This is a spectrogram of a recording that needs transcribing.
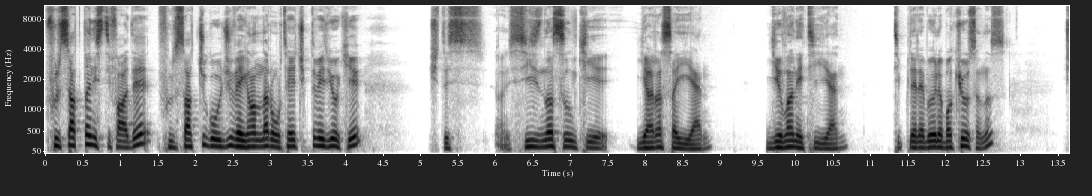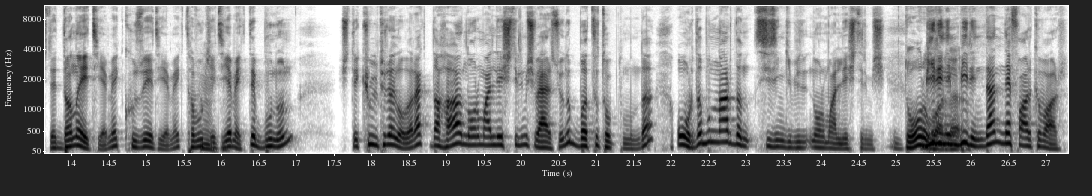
fırsattan istifade fırsatçı golcü veganlar ortaya çıktı ve diyor ki işte hani siz nasıl ki yarasa yiyen, yılan eti yiyen tiplere böyle bakıyorsanız işte dana eti yemek, kuzu eti yemek, tavuk Hı eti yemek de bunun işte kültürel olarak daha normalleştirilmiş versiyonu Batı toplumunda. Orada bunlar da sizin gibi normalleştirmiş. Doğru Birinin birinden ne farkı var?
